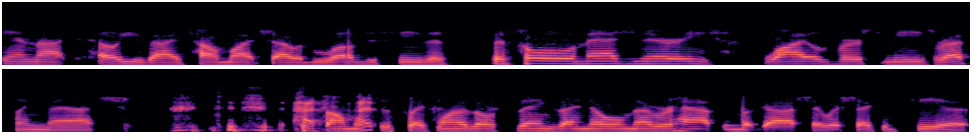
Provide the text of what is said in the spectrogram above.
cannot tell you guys how much I would love to see this this whole imaginary Wiles versus Mees wrestling match. It's almost just like one of those things I know will never happen, but gosh, I wish I could see it.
